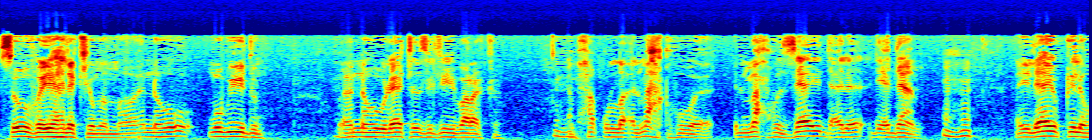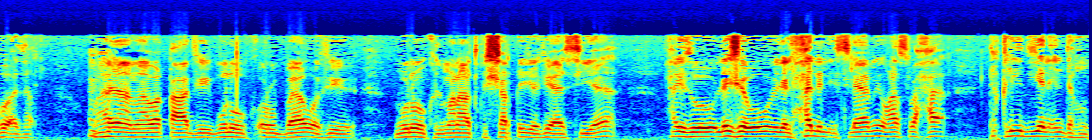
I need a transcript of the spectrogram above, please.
سوف يهلك يوما ما وأنه مبيد وأنه لا تنزل فيه بركة. يمحق الله المحق هو المحو الزايد على الإعدام. أي لا يبقي له أثر. وهذا ما وقع في بنوك أوروبا وفي بنوك المناطق الشرقية في آسيا حيث لجأوا إلى الحل الإسلامي وأصبح تقليديا عندهم.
